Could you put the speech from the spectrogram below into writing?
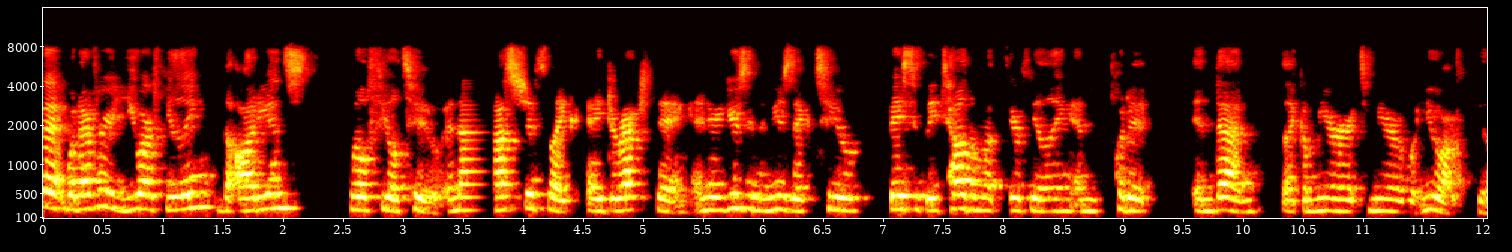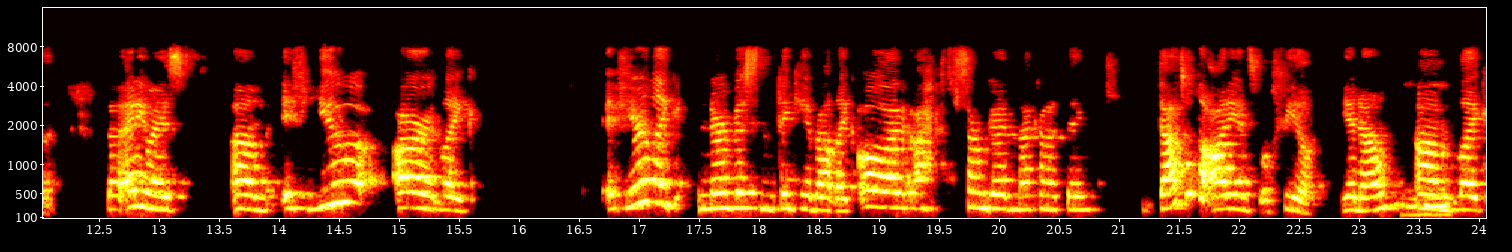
that whatever you are feeling, the audience will feel too, and that's just like a direct thing. And you're using the music to basically tell them what you're feeling and put it in them, like a mirror to mirror what you are feeling. But anyways, um, if you are like if you're like nervous and thinking about like oh I, I, have to sound good and that kind of thing that's what the audience will feel, you know? Mm-hmm. Um, like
